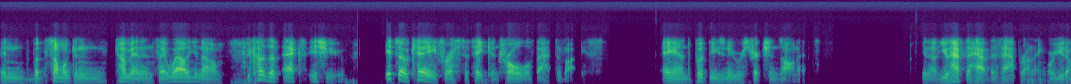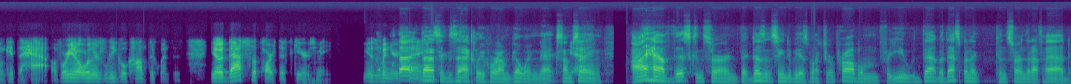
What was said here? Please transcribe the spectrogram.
And but someone can come in and say, well, you know, because of X issue, it's okay for us to take control of that device and put these new restrictions on it. You know, you have to have this app running, or you don't get to have, or you know, or there's legal consequences. You know, that's the part that scares me, is when you're that saying, that's exactly where i'm going next. I'm yeah, saying i have this concern that doesn't seem to be as much of a problem for you that but that's been a concern that i've had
